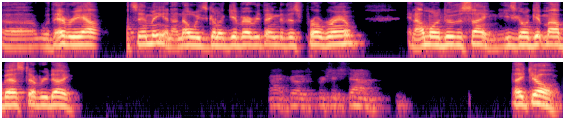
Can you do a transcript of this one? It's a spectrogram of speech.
uh, with every ounce in me, and I know he's going to give everything to this program, and I'm going to do the same. He's going to get my best every day. All right, Coach. Appreciate your time. Thank y'all.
